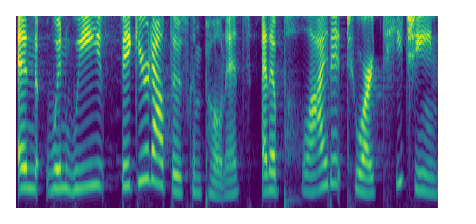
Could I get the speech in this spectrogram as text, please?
And when we figured out those components and applied it to our teaching,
